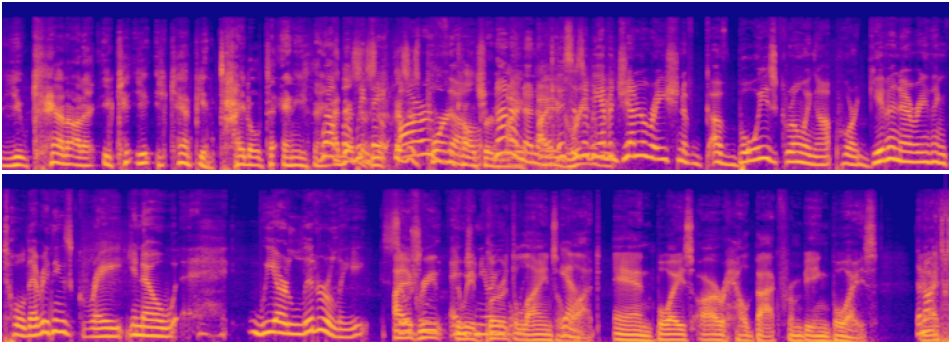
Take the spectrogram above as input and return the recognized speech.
you cannot you can't, you, you can't be entitled to anything Well, this but we, is they this are, is porn though. culture No, no, no, no. I This agree is we that have a generation of of boys growing up who are given everything, told everything's great. You know, we are literally. I agree that we engineering blurred the lines a Yeah. lot, and boys are held back from being boys. They're And not I think-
